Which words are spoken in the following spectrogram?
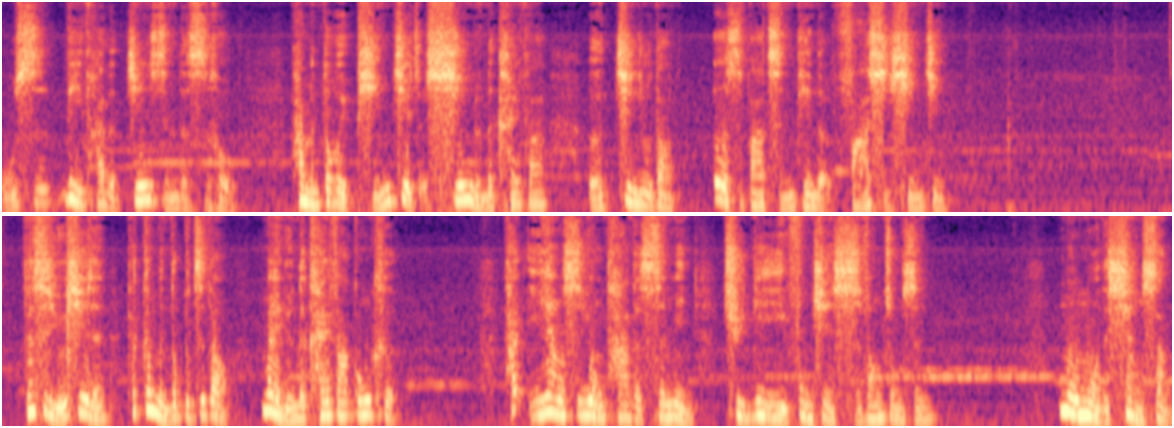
无私利他的精神的时候，他们都会凭借着心轮的开发而进入到二十八层天的法喜心境。但是有一些人，他根本都不知道脉轮的开发功课，他一样是用他的生命去利益奉献十方众生，默默的向上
